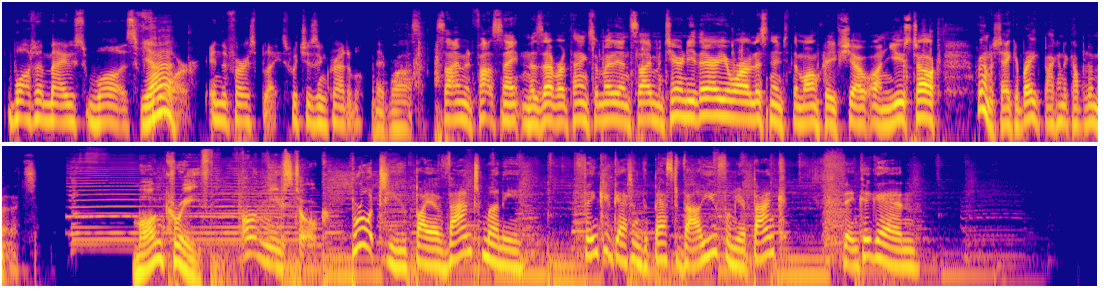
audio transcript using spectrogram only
what a mouse was Yeah. for in the first place, which is incredible. It was. Simon, fascinating as ever. Thanks a million, Simon Tierney. There you are listening to the Moncrieff Show on News Talk. We're going to take a break back in a couple of minutes. Moncrieff on News Talk. Brought to you by Avant Money. Think you're getting the best value from your bank? Think again.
